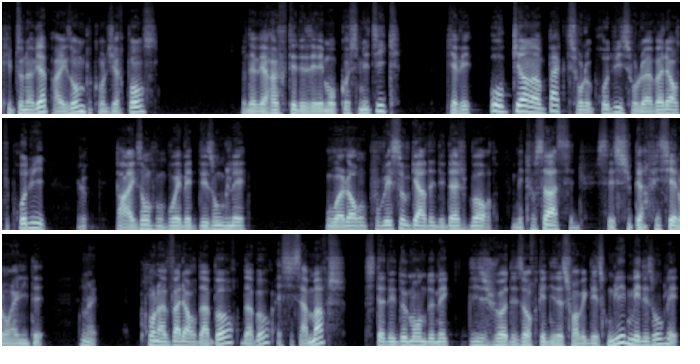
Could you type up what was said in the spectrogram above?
Cryptonavia, par exemple, quand j'y repense, on avait rajouté des éléments cosmétiques qui n'avaient aucun impact sur le produit, sur la valeur du produit. Par exemple, on pouvait mettre des onglets ou alors on pouvait sauvegarder des dashboards. Mais tout ça, c'est superficiel en réalité. Prends la valeur d'abord, d'abord, et si ça marche, si tu as des demandes de mecs qui disent je veux des organisations avec des onglets, mets des onglets.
